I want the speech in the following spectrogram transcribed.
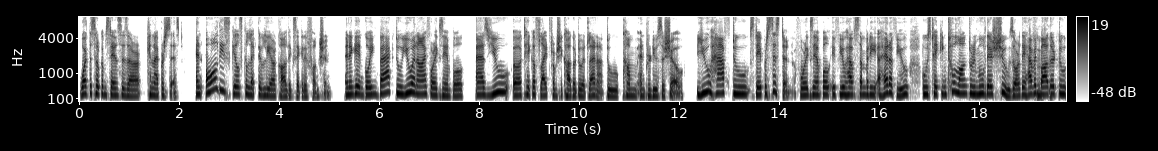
what the circumstances are, can I persist? And all these skills collectively are called executive function. And again, going back to you and I, for example, as you uh, take a flight from Chicago to Atlanta to come and produce a show, you have to stay persistent. For example, if you have somebody ahead of you who's taking too long to remove their shoes, or they haven't bothered to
